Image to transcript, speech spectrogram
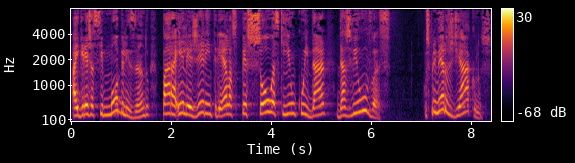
a igreja se mobilizando para eleger entre elas pessoas que iam cuidar das viúvas. Os primeiros diáconos.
